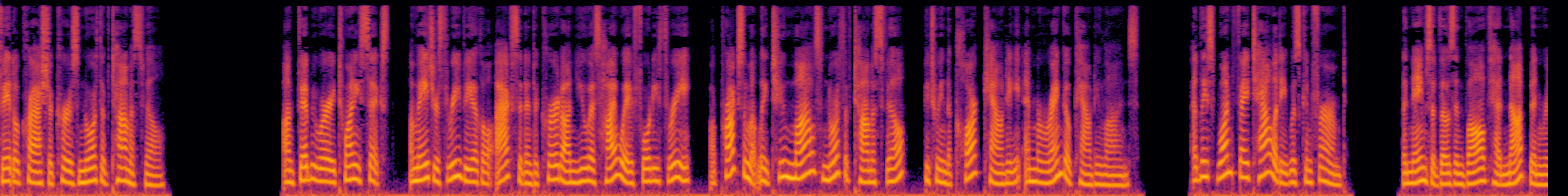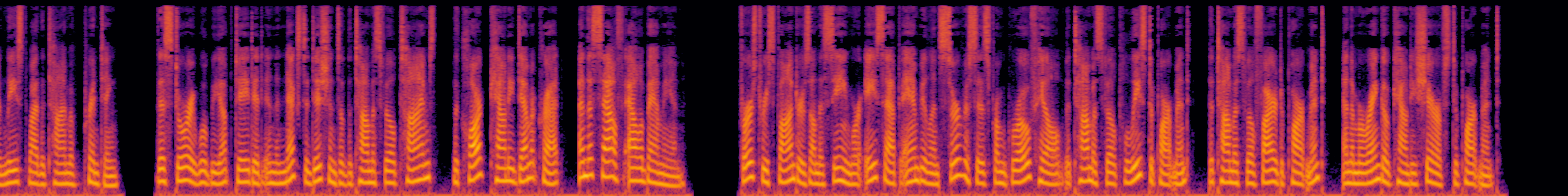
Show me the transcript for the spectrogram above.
Fatal crash occurs north of Thomasville. On February 26, a major three vehicle accident occurred on U.S. Highway 43, approximately two miles north of Thomasville, between the Clarke County and Marengo County lines. At least one fatality was confirmed. The names of those involved had not been released by the time of printing. This story will be updated in the next editions of the Thomasville Times, the Clarke County Democrat, and the South Alabamian. First responders on the scene were ASAP ambulance services from Grove Hill, the Thomasville Police Department, the Thomasville Fire Department, and the Marengo County Sheriff's Department.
